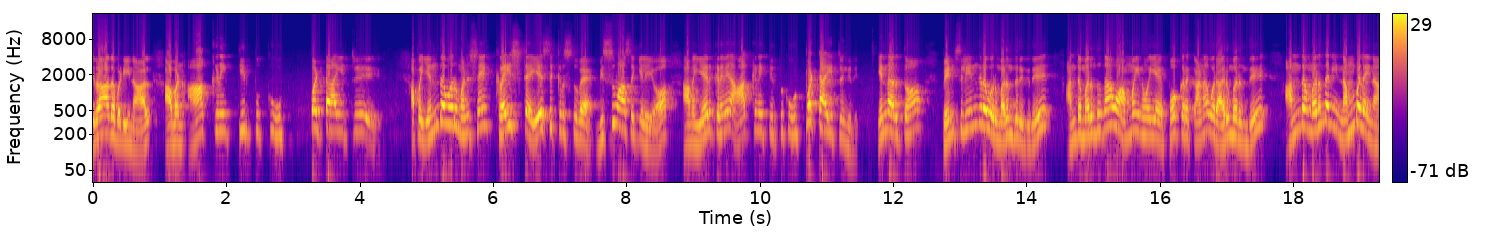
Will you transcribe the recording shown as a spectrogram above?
இராதபடினால் அவன் ஆக்கினை தீர்ப்புக்கு உட்பட்டாயிற்று. அப்ப எந்த ஒரு மனுஷன் கிரைஸ்ட இயேசு கிறிஸ்துவ விசுவாசிக்கலையோ அவன் ஏற்கனவே ஆக்கினை தீர்ப்புக்கு உட்பட்டாயிற்றுங்குது. என்ன அர்த்தம்? பென்சிலின்ங்கிற ஒரு மருந்து இருக்குது. அந்த மருந்து தான் உன் அம்மை நோயை போக்குறதுக்கான ஒரு அருமருந்து. அந்த மருந்தை நீ நம்பலைனா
